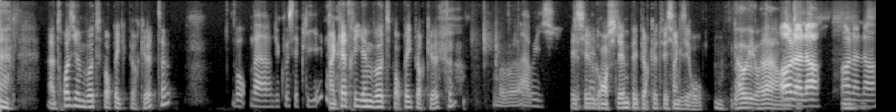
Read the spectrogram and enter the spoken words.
un troisième vote pour Papercut. Bon, bah, du coup, c'est plié. Un quatrième vote pour Papercut. Bah, voilà. Ah oui. Et c'est le grand chelem, Papercut fait 5-0. Bah oui, voilà. Oh là là. Oh là là.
